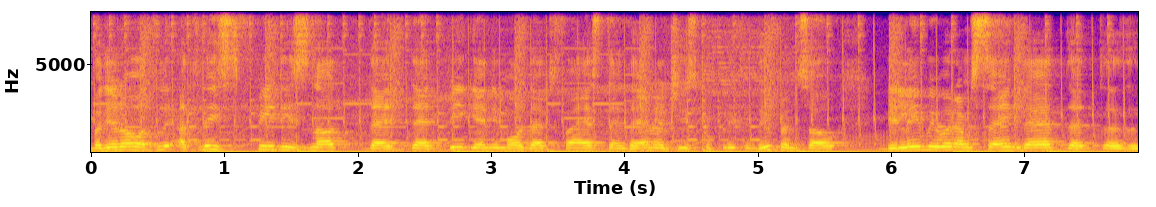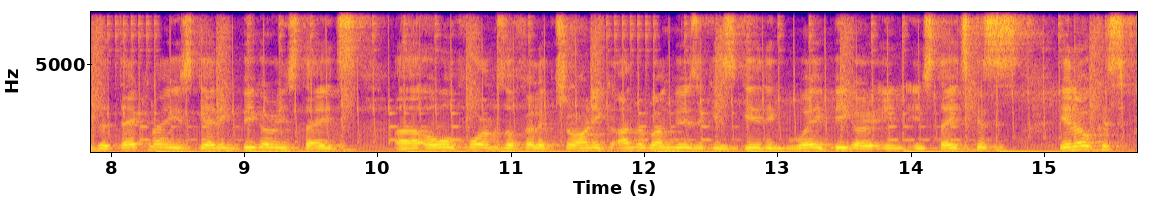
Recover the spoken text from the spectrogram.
But you know, at, le- at least speed is not that that big anymore, that fast, and the energy is completely different. So believe me when I'm saying that that the, the, the techno is getting bigger in states. Uh, all forms of electronic underground music is getting way bigger in, in states because you know because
